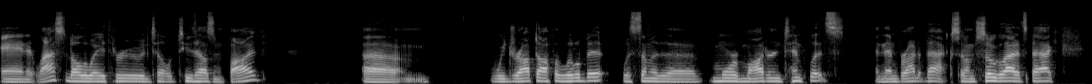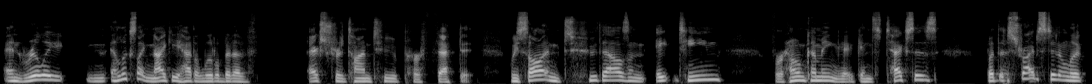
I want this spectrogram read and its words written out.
and it lasted all the way through until 2005 um, we dropped off a little bit with some of the more modern templates and then brought it back so i'm so glad it's back and really it looks like nike had a little bit of extra time to perfect it we saw it in 2018 for homecoming against texas but the stripes didn't look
